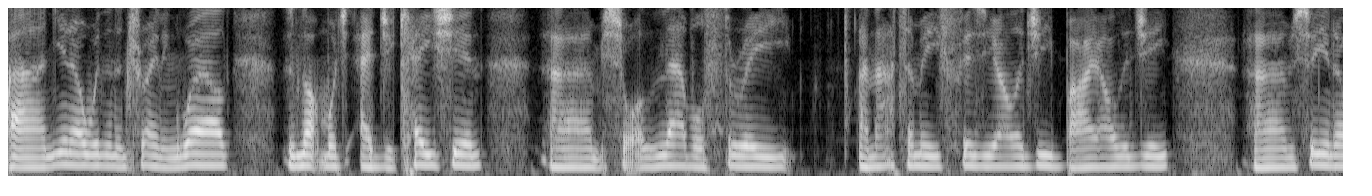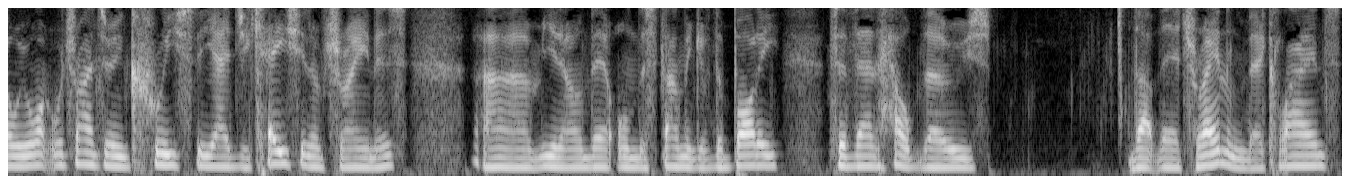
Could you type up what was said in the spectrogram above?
and you know, within the training world, there's not much education. Um, sort of level three anatomy, physiology, biology. Um, so you know, we want we're trying to increase the education of trainers. Um, you know, and their understanding of the body to then help those that they're training their clients.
